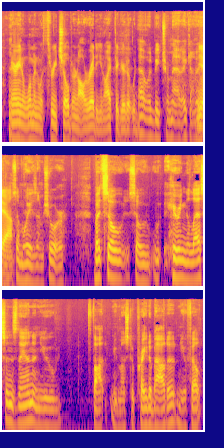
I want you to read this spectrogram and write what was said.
marrying a woman with three children already. You know, I figured it would That would be traumatic. I mean, Yeah. in some ways, I'm sure. But so, so hearing the lessons then, and you thought you must have prayed about it, and you felt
